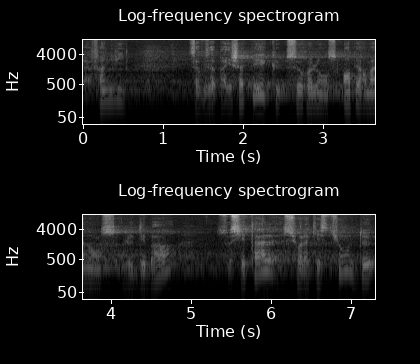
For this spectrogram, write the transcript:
la fin de vie. Ça ne vous a pas échappé que se relance en permanence le débat sociétal sur la question de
